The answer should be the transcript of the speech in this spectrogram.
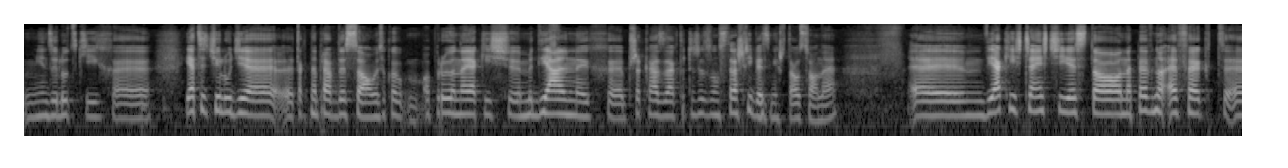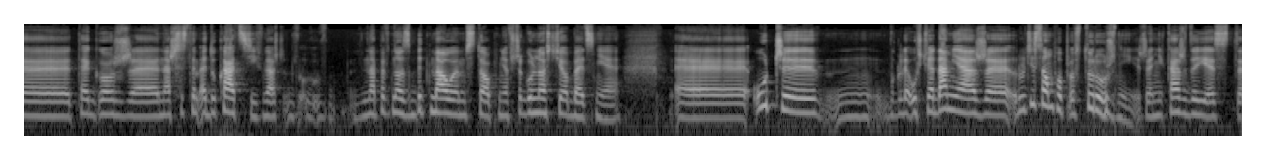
międzyludzkich, e, jacy ci ludzie e, tak naprawdę są. Tylko operują na jakichś medialnych przekazach, które często są straszliwie zniekształcone. W jakiejś części jest to na pewno efekt e, tego, że nasz system edukacji w na pewno zbyt małym stopniu, w szczególności obecnie, e, uczy, mm, w ogóle uświadamia, że ludzie są po prostu różni, że nie każdy jest e,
